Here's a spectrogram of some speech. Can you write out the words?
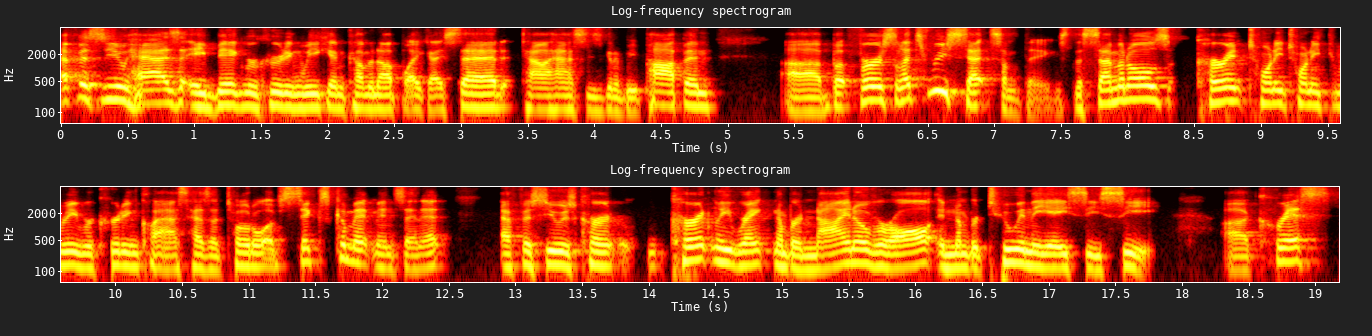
FSU has a big recruiting weekend coming up. Like I said, Tallahassee's going to be popping. Uh, but first, let's reset some things. The Seminoles' current 2023 recruiting class has a total of six commitments in it. FSU is current, currently ranked number nine overall and number two in the ACC. Uh, Chris,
